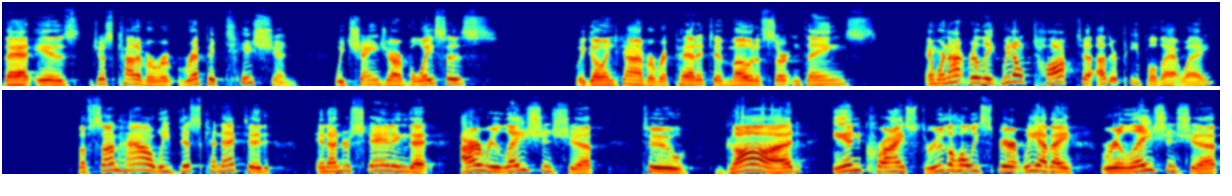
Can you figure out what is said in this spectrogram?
that is just kind of a re- repetition. We change our voices, we go into kind of a repetitive mode of certain things, and we're not really, we don't talk to other people that way. But somehow we've disconnected in understanding that our relationship to God in Christ through the Holy Spirit, we have a relationship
